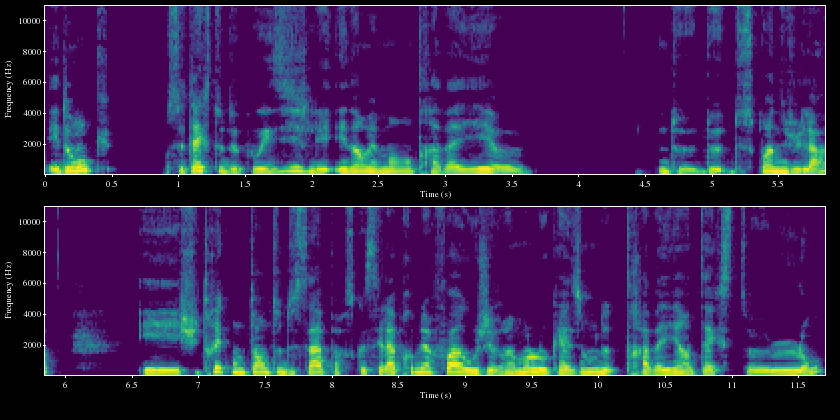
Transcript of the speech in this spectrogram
Et donc, ce texte de poésie, je l'ai énormément travaillé euh, de, ce point de vue-là. Et je suis très contente de ça parce que c'est la première fois où j'ai vraiment l'occasion de travailler un texte long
